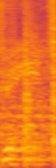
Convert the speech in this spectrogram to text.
street.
